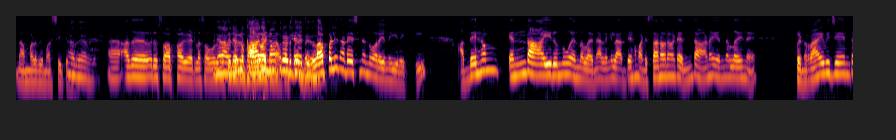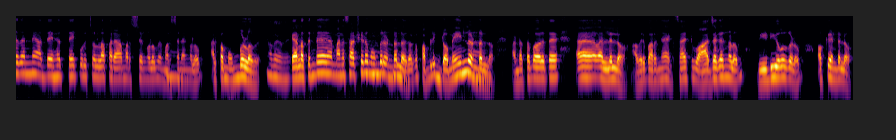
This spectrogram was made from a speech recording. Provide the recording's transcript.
നമ്മൾ വിമർശിക്കുന്നത്. അതെ ഒരു സ്വാഭാവികമായിട്ടുള്ള സൗഹൃദത്തിന്റെ പക്ഷേ വെള്ളാപ്പള്ളി നടേശൻ എന്ന് പറയുന്ന ഈ വ്യക്തി അദ്ദേഹം എന്തായിരുന്നു എന്നുള്ളതിന് അല്ലെങ്കിൽ അദ്ദേഹം അടിസ്ഥാനപരമായിട്ട് എന്താണ് എന്നുള്ളതിന് പിണറായി വിജയന്റെ തന്നെ അദ്ദേഹത്തെ കുറിച്ചുള്ള പരാമർശങ്ങളും വിമർശനങ്ങളും അല്പം മുമ്പുള്ളത്. കേരളത്തിന്റെ മനസാക്ഷിയുടെ മുമ്പിലുണ്ടല്ലോ. ഇതൊക്കെ പബ്ലിക് ഡൊമൈനിലുണ്ടല്ലോ. പണ്ടത്തെ പോലത്തെ അല്ലല്ലോ. അവർ പറഞ്ഞ എക്സാക്ട് വാചകങ്ങളും വീഡിയോകളും ഒക്കെ ഉണ്ടല്ലോ.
